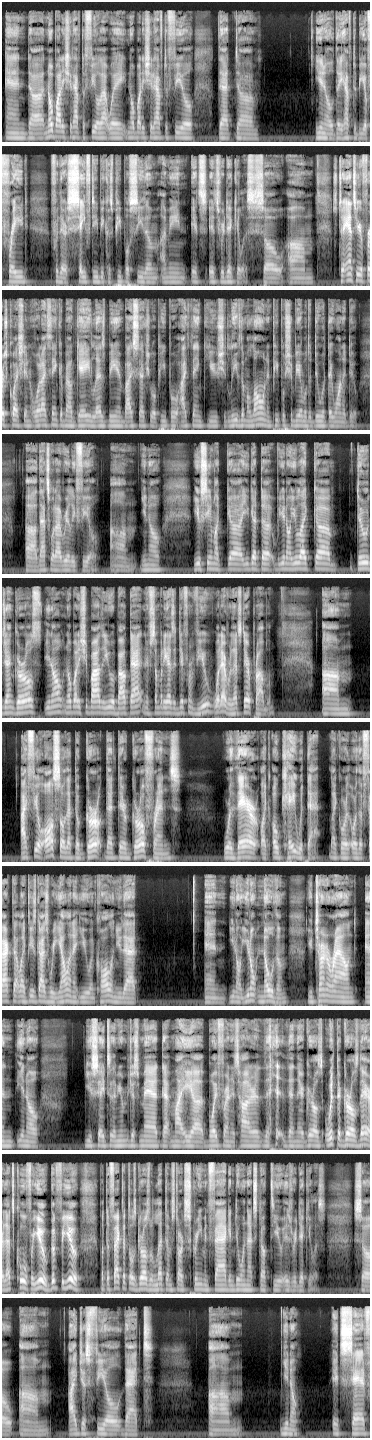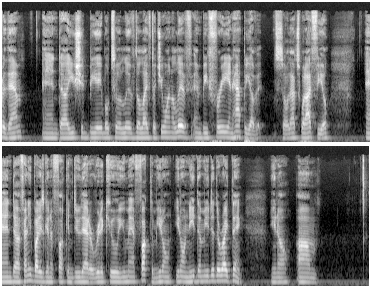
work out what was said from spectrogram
And uh, nobody should have to feel that way. Nobody should have to feel that, um, you know, they have to be afraid for their safety because people see them. I mean, it's it's ridiculous. So, um, so to answer your first question, what I think about gay, lesbian, bisexual people, I think you should leave them alone, and people should be able to do what they want to do. Uh, that's what I really feel. Um, you know, you seem like uh, you get the, you know, you like uh, dudes and girls. You know, nobody should bother you about that. And if somebody has a different view, whatever, that's their problem. Um, I feel also that the girl that their girlfriends were there like okay with that. Like or or the fact that like these guys were yelling at you and calling you that and you know, you don't know them. You turn around and, you know, you say to them, "You're just mad that my uh, boyfriend is hotter than their girls with the girls there." That's cool for you, good for you. But the fact that those girls would let them start screaming "fag" and doing that stuff to you is ridiculous. So um, I just feel that, um, you know, it's sad for them, and uh, you should be able to live the life that you want to live and be free and happy of it. So that's what I feel. And uh, if anybody's gonna fucking do that or ridicule you, man, fuck them. You don't you don't need them. You did the right thing. You know. Um,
